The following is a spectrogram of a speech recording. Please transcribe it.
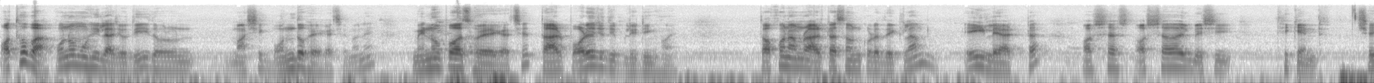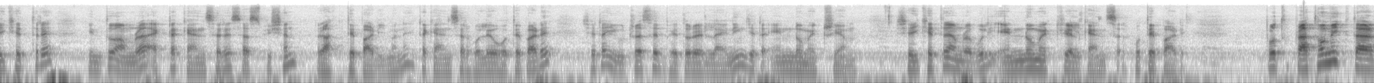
অথবা কোনো মহিলা যদি ধরুন মাসিক বন্ধ হয়ে গেছে মানে মেনোপজ হয়ে গেছে তারপরে যদি ব্লিডিং হয়, তখন আমরা আলট্রাসাউন্ড করে দেখলাম, এই লেয়ারটা অস্বা- অস্বাভাবিক বেশি থিকেন্ড সেই ক্ষেত্রে কিন্তু আমরা একটা ক্যান্সারের সাসপিশন রাখতে পারি। মানে এটা ক্যান্সার হলেও হতে পারে। সেটা ইউট্রাসের ভেতরের লাইনিং যেটা এন্ডোমেট্রিয়াম সেই ক্ষেত্রে আমরা বলি এন্ডোমেট্রিয়াল ক্যান্সার হতে পারে। প্রথ- প্রাথমিক তার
